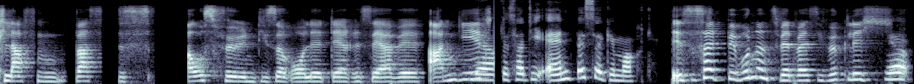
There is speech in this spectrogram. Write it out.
klaffen, was das Ausfüllen dieser Rolle der Reserve angeht. Ja, das hat die Anne besser gemacht. Es ist halt bewundernswert, weil sie wirklich ja.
